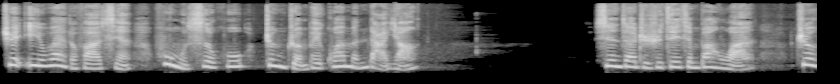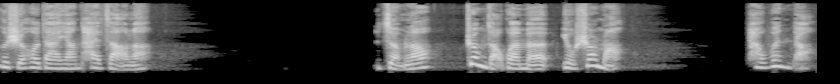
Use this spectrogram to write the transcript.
却意外的发现父母似乎正准备关门打烊。现在只是接近傍晚，这个时候打烊太早了。怎么了？这么早关门，有事儿吗？他问道，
